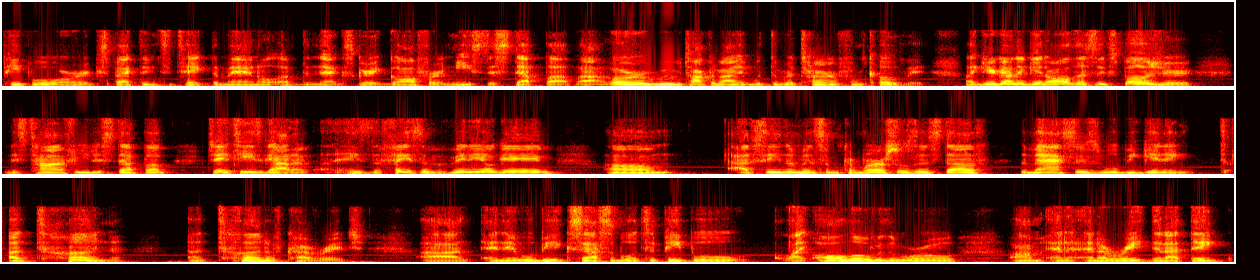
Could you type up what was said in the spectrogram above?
people are expecting to take the mantle of the next great golfer needs to step up. Uh, or we talked about it with the return from COVID. Like you're gonna get all this exposure, and it's time for you to step up. JT's got a he's the face of a video game. Um, I've seen him in some commercials and stuff. The Masters will be getting a ton, a ton of coverage, uh, and it will be accessible to people like all over the world um, at, a, at a rate that I think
